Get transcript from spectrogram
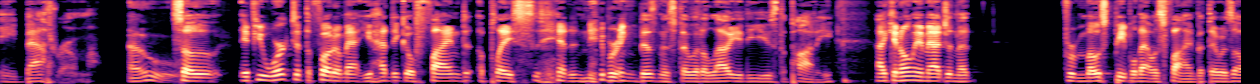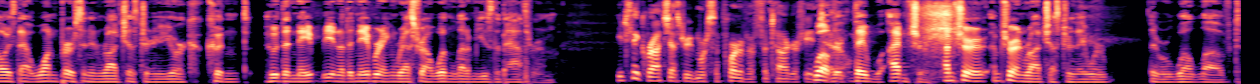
a bathroom. Oh, So if you worked at the Fotomat, you had to go find a place at a neighboring business that would allow you to use the potty. I can only imagine that for most people that was fine, but there was always that one person in Rochester, New York, who couldn't, who the na- you know the neighboring restaurant wouldn't let them use the bathroom. you'd think Rochester would be more supportive of photography in Well, general. they, they, I'm sure, I'm sure, I'm sure in Rochester they were they were well loved.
